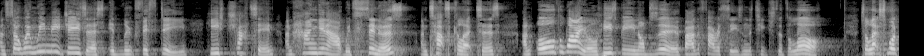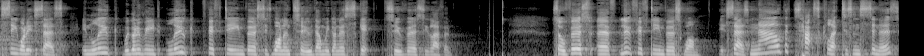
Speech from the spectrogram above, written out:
And so when we meet Jesus in Luke 15, he's chatting and hanging out with sinners and tax collectors, and all the while he's being observed by the Pharisees and the teachers of the law. So let's see what it says. In Luke, we're going to read Luke 15, verses 1 and 2, then we're going to skip to verse 11. So, verse, uh, Luke 15, verse 1. It says, Now the tax collectors and sinners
